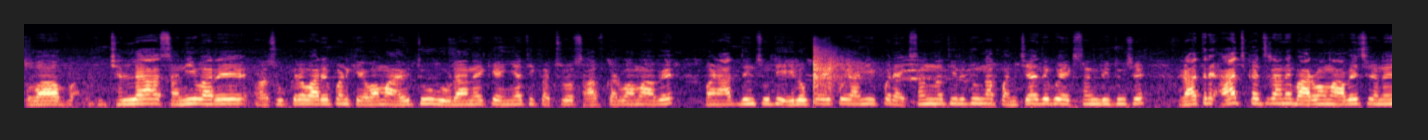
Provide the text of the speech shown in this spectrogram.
છેલ્લા શનિવારે શુક્રવારે પણ કહેવામાં આવ્યું હતું ઉડાને કે અહીંયાથી કચરો સાફ કરવામાં આવે, પણ આજ દિન સુધી એ લોકોએ કોઈ આની ઉપર એક્શન નથી લીધું, ના પંચાયતે કોઈ એક્શન લીધું છે. રાત્રે આ જ કચરાને બારવામાં આવે છે અને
